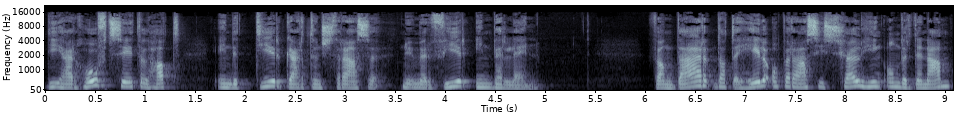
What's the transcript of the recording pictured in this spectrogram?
die haar hoofdzetel had in de Tiergartenstraße nummer 4 in Berlijn. Vandaar dat de hele operatie schuilging onder de naam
